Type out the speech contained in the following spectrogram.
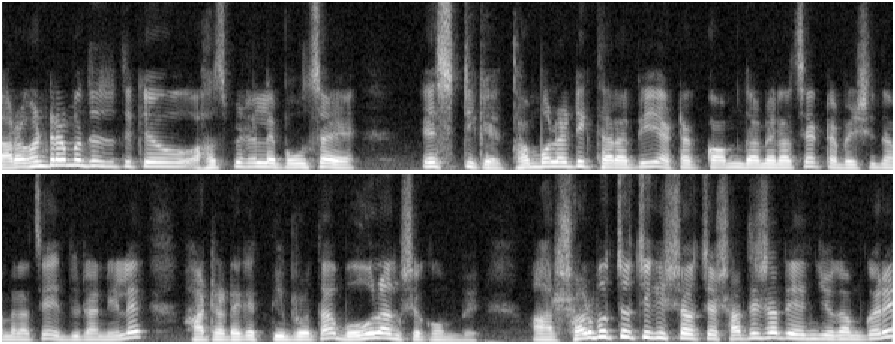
বারো ঘণ্টার মধ্যে যদি কেউ হসপিটালে পৌঁছায় এসটিকে থম্বোলাইটিক থেরাপি একটা কম দামের আছে একটা বেশি দামের আছে এই দুটা নিলে হার্ট অ্যাটাকের তীব্রতা বহুলাংশে কমবে। আর সর্বোচ্চ চিকিৎসা হচ্ছে সাথে সাথে এনজিওগ্রাম করে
